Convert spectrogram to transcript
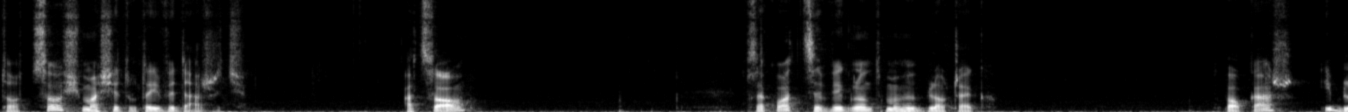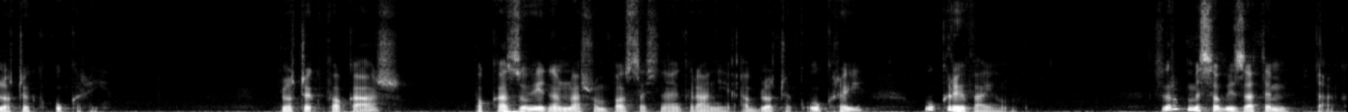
to coś ma się tutaj wydarzyć. A co? W zakładce wygląd mamy bloczek pokaż i bloczek ukryj. Bloczek pokaż pokazuje nam naszą postać na ekranie, a bloczek ukryj ukrywa ją. Zróbmy sobie zatem tak,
